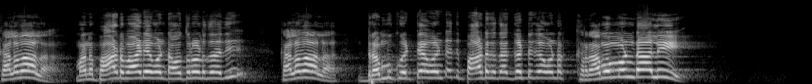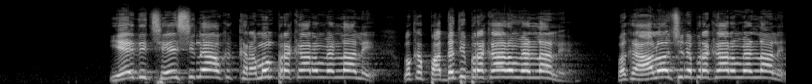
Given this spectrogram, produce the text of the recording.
కలవాల? మన పాట పాడేవంటే అవతలవుతుంది అది కలవాల? డ్రమ్ము కొట్టావంటే అది పాటకు తగ్గట్టుగా ఉండ క్రమం ఉండాలి. ఏది చేసినా ఒక క్రమం ప్రకారం వెళ్ళాలి ఒక పద్ధతి ప్రకారం వెళ్ళాలి ఒక ఆలోచన ప్రకారం వెళ్ళాలి.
